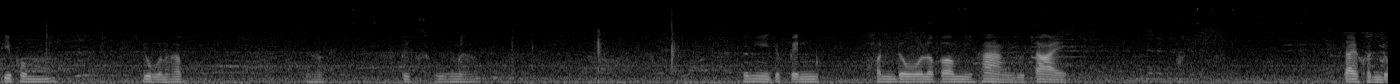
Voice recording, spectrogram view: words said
ที่ผมอยู่นะครับนะครับตึกสูงนะครับ ที่นี่จะเป็นคอนโดแล้วก็มีห้างอยู่ใต้ ใต้คอนโด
